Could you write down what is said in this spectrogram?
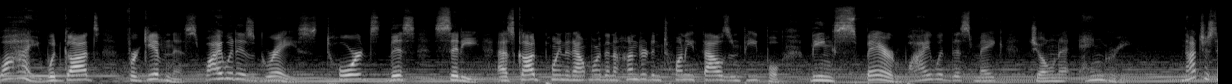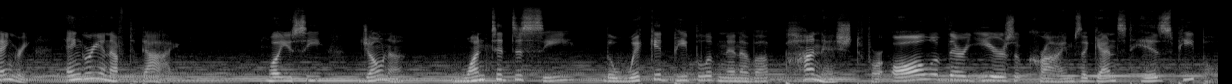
Why would God's forgiveness, why would His grace towards this city, as God pointed out, more than 120,000 people being spared, why would this make Jonah angry? Not just angry, angry enough to die. Well, you see, Jonah wanted to see the wicked people of Nineveh punished for all of their years of crimes against his people.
